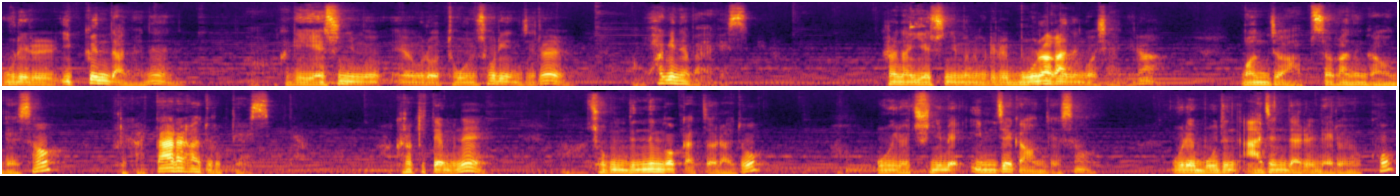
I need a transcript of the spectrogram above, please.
우리를 이끈다면은 그게 예수님으로부터 온 소리인지를 확인해 봐야겠습니다. 그러나 예수님은 우리를 몰아가는 것이 아니라 먼저 앞서가는 가운데서 우리가 따라가도록 되어 있습니다. 그렇기 때문에 조금 늦는 것 같더라도 오히려 주님의 임재 가운데서 우리의 모든 아젠다를 내려놓고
